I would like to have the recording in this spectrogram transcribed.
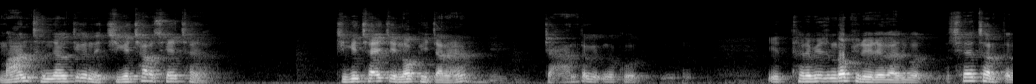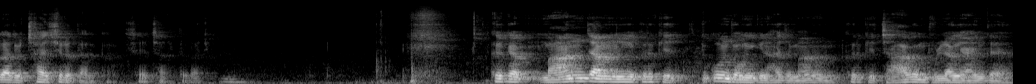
11,000장 찍었는데 지게차로 세 차야. 지게차 있지, 높이 있잖아요? 잔뜩 넣고 이 텔레비전 높이를 이래가지고 세차를 떠가지고 차에 실었다니까. 세차를 떠가지고. 그러니까 만장이 그렇게 두꺼운 종이긴 하지만은 그렇게 작은 분량이 아닌데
